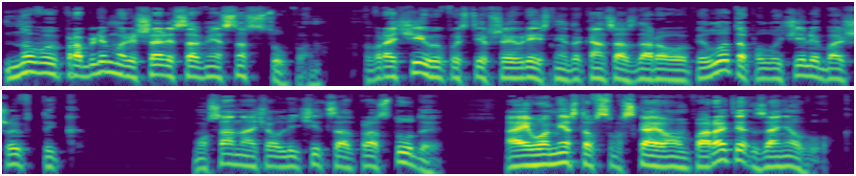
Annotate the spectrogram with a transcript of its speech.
Новую проблему решали совместно с СУПом. Врачи, выпустившие в рейс не до конца здорового пилота, получили большой втык. Муса начал лечиться от простуды, а его место в спускаемом аппарате занял Волк.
